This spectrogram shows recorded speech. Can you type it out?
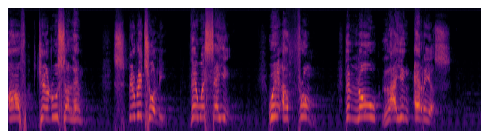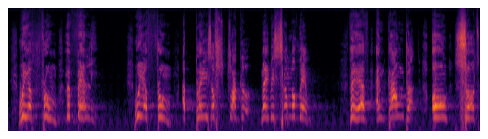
of Jerusalem, spiritually, they were saying, We are from the low lying areas, we are from the valley, we are from a place of struggle. Maybe some of them they have encountered all sorts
